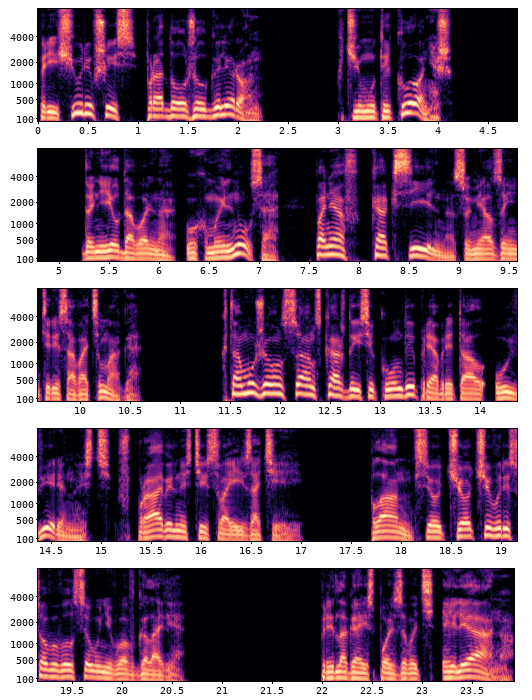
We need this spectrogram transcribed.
Прищурившись, продолжил Галерон. «К чему ты клонишь?» Даниил довольно ухмыльнулся, поняв, как сильно сумел заинтересовать мага. К тому же он сам с каждой секунды приобретал уверенность в правильности своей затеи. План все четче вырисовывался у него в голове. Предлагаю использовать Элиану.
